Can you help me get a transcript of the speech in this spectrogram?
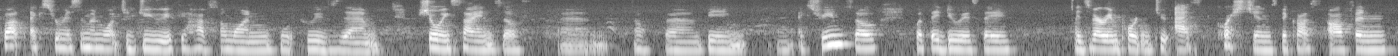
spot extremism and what to do if you have someone who, who is um, showing signs of um, of uh, being uh, extreme. So what they do is they it's very important to ask questions because often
